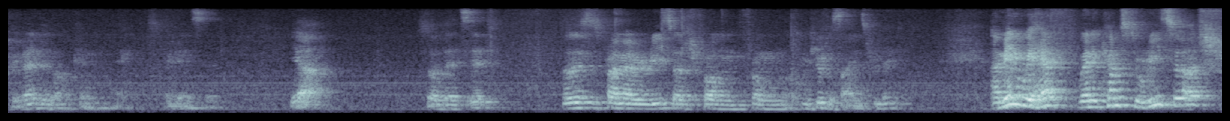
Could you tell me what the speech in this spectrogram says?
prevent it or can act against it. Yeah, so that's it. So this is primary research from, from computer science related. I mean, we have, when it comes to research,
